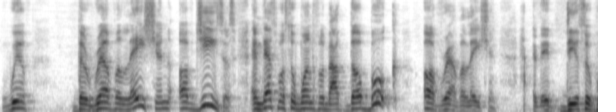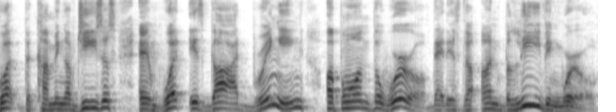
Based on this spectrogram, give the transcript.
with the revelation of Jesus. And that's what's so wonderful about the book of Revelation. It deals with what? The coming of Jesus and what is God bringing upon the world, that is the unbelieving world.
